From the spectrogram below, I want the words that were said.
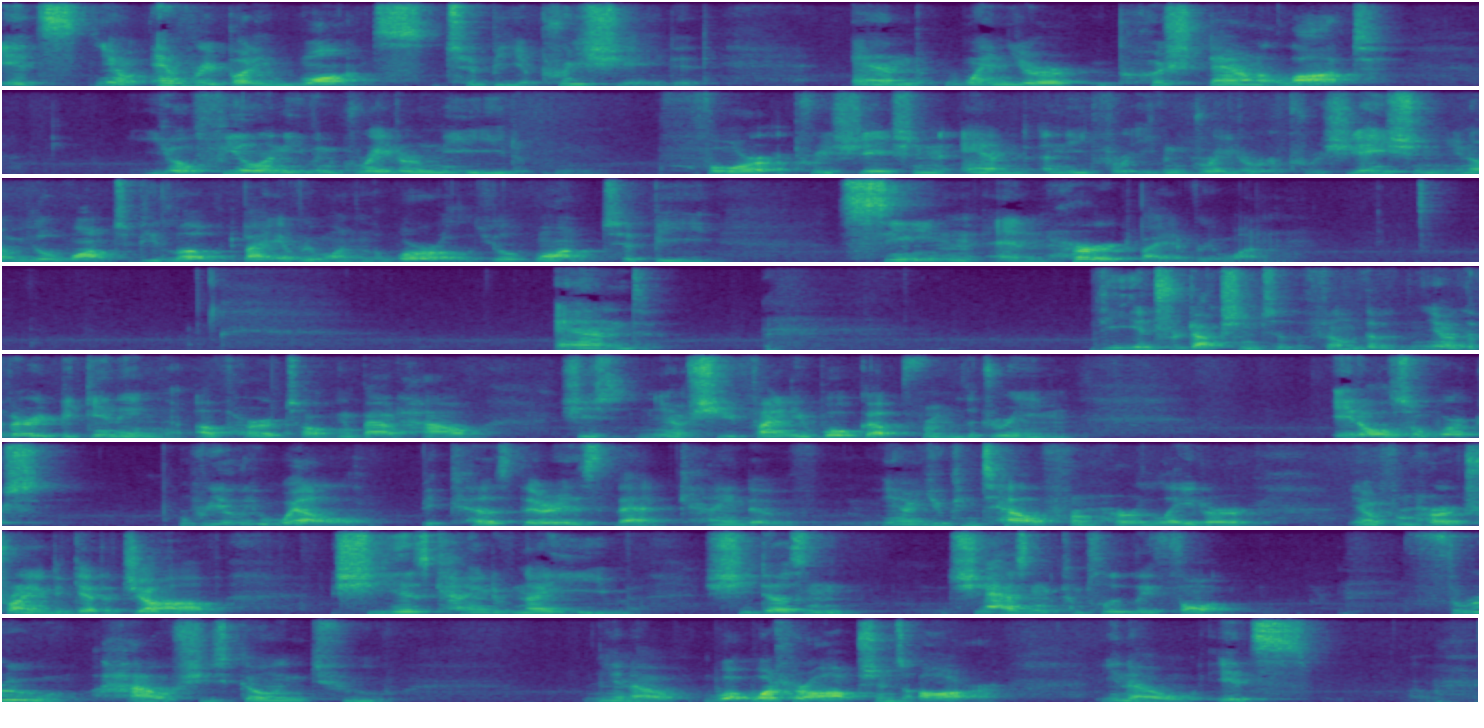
It's, you know, everybody wants to be appreciated. And when you're pushed down a lot, you'll feel an even greater need for appreciation and a need for even greater appreciation. You know, you'll want to be loved by everyone in the world. You'll want to be seen and heard by everyone. And the introduction to the film, the you know the very beginning of her talking about how she's you know she finally woke up from the dream. It also works really well because there is that kind of you know you can tell from her later you know from her trying to get a job she is kind of naive she doesn't she hasn't completely thought through how she's going to you know what what her options are you know it's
